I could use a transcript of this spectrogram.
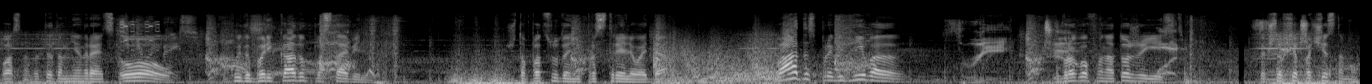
Классно, вот это мне нравится. Оу, какую-то баррикаду поставили. Чтоб отсюда не простреливать, да? Ладно, справедливо. Врагов она тоже есть. Так что все по-честному.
